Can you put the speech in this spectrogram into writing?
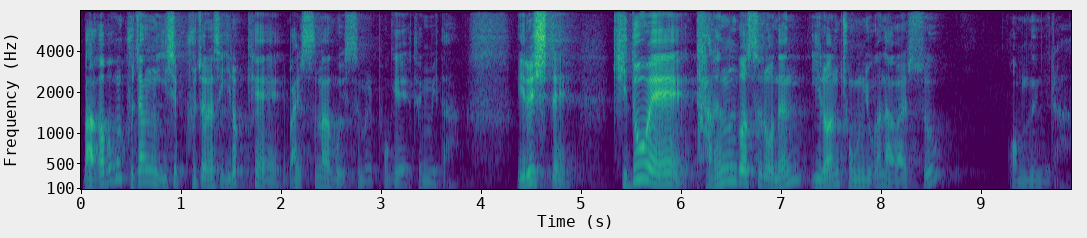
마가복음 9장 29절에서 이렇게 말씀하고 있음을 보게 됩니다. 이르시되 기도에 다른 것으로는 이런 종류가 나갈 수 없느니라.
